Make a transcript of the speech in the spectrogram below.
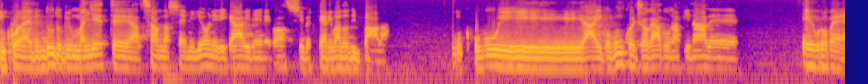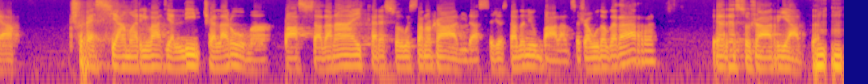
in cui hai venduto più magliette alzando a 6 milioni i ricavi nei negozi perché è arrivato di bala, in cui hai comunque giocato una finale europea, cioè siamo arrivati all'I, cioè la Roma passa da Nike, adesso quest'anno c'è Adidas, c'è stata New Balance, c'è avuto Qatar e adesso c'è Riyadh. Mm-mm.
